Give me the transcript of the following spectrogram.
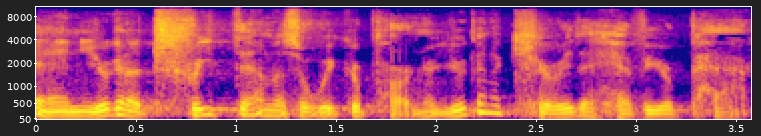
and you're going to treat them as a weaker partner, you're going to carry the heavier pack.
